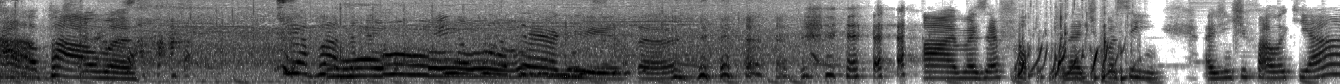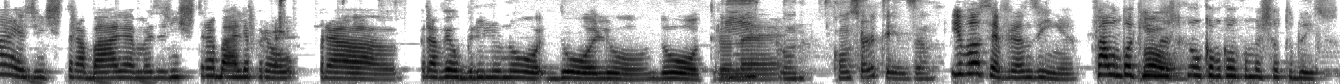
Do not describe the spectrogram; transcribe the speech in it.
Ah, palmas! E a plateia, e a plateia grita. Ai, mas é foda, né? Tipo assim, a gente fala que ah, a gente trabalha, mas a gente trabalha pra, pra, pra ver o brilho no, do olho do outro, né? Isso, com certeza. E você, Franzinha? Fala um pouquinho Bom. como, como começou tudo isso.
